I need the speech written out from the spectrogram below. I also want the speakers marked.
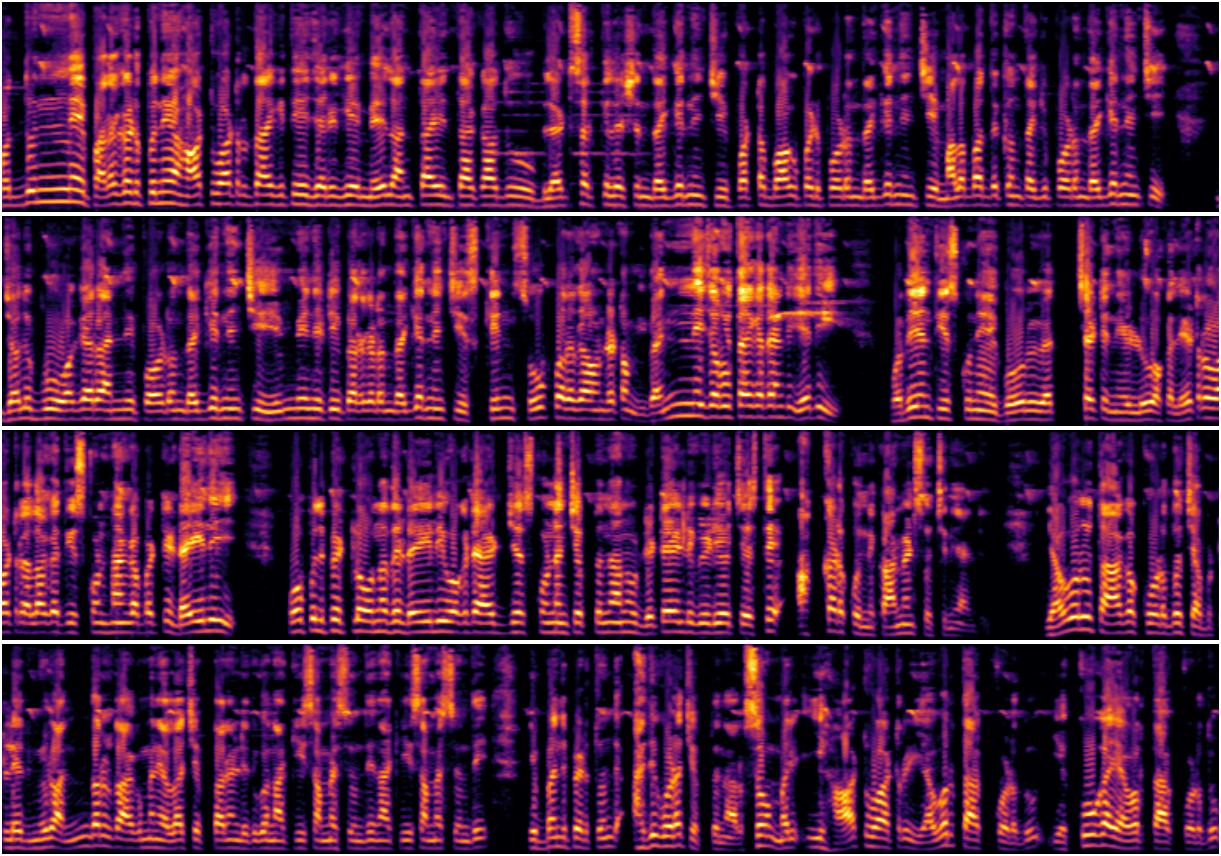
Speaker 1: పొద్దున్నే పరగడుపునే hot water తాగితే జరిగే మేలు అంతా ఇంత కాదు. బ్లడ్ సర్క్యులేషన్ దగ్గర నుంచి పొట్ట బాగుపడిపోవడం దగ్గర నుంచి మలబద్ధకం తగ్గిపోవడం దగ్గర నుంచి జలుబు వగేరా అన్ని పోవడం దగ్గర నుంచి ఇమ్యూనిటీ పెరగడం దగ్గర నుంచి స్కిన్ సూపర్గా ఉండటం ఇవన్నీ జరుగుతాయి కదండి. ఏది? ఉదయం తీసుకునే గోరు వెచ్చటి నీళ్ళు ఒక లీటర్ వాటర్ అలాగా తీసుకుంటున్నాం కాబట్టి డైలీ పోపుల పెట్టులో ఉన్నది డైలీ ఒకటి యాడ్ చేసుకోండి అని చెప్తున్నాను. డీటెయిల్డ్ వీడియో చేస్తే అక్కడ కొన్ని కామెంట్స్ వచ్చినాయండి. ఎవరు తాగకూడదో చెప్పట్లేదు. మీరు అందరూ తాగమని ఎలా చెప్తారండి? ఇదిగో నాకు ఈ సమస్య ఉంది నాకు ఈ సమస్య ఉంది ఇబ్బంది పెడుతుంది అది కూడా చెప్తున్నారు. సో మరి ఈ హాట్ వాటర్ ఎవరు తాగకూడదు ఎక్కువగా ఎవరు తాగకూడదు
